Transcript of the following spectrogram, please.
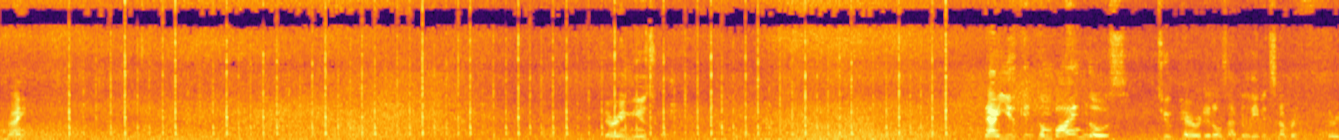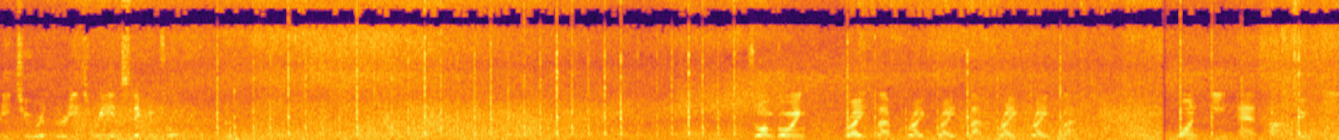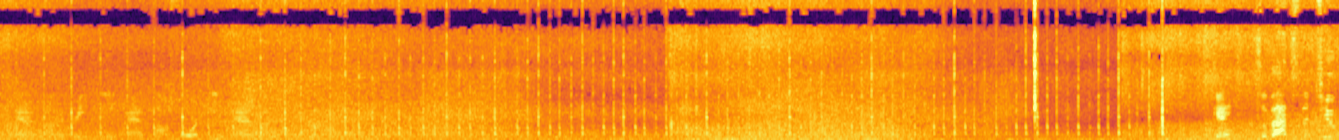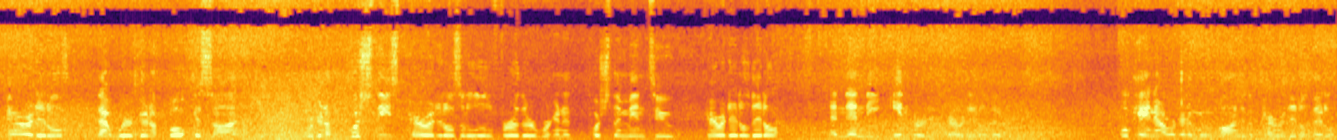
right? Very musical. Now you can combine those two paradiddles. I believe it's number 32 or 33 in stick control. So I'm going right, left, right, right, left, right, right, left. One E and A, uh, two E and A, uh, three E and A, uh, four E and A. Okay, so that's the two paradiddles that we're to focus on. We're to push these paradiddles a little further. We're to push them into paradiddle diddle and then the inverted paradiddle diddle. Okay, now we're to move on to the paradiddle diddle.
